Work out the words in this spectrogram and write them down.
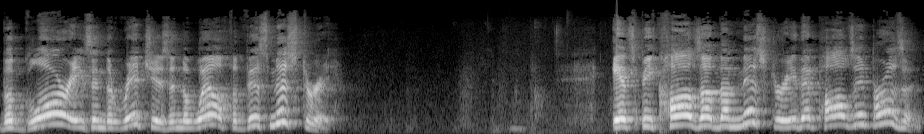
The glories and the riches and the wealth of this mystery. It's because of the mystery that Paul's in prison.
